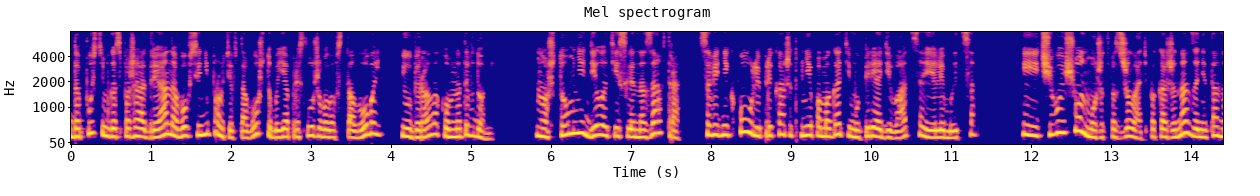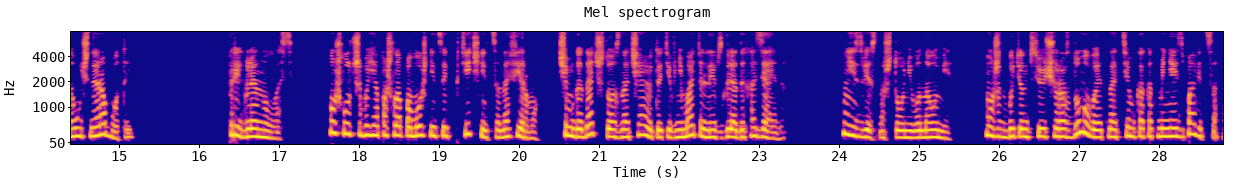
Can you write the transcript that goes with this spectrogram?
Допустим, госпожа Адриана вовсе не против того, чтобы я прислуживала в столовой и убирала комнаты в доме. Но что мне делать, если на завтра советник Фоули прикажет мне помогать ему переодеваться или мыться? И чего еще он может возжелать, пока жена занята научной работой? Приглянулась. Уж лучше бы я пошла помощницей к птичнице на ферму, чем гадать, что означают эти внимательные взгляды хозяина. Неизвестно, что у него на уме. Может быть, он все еще раздумывает над тем, как от меня избавиться,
